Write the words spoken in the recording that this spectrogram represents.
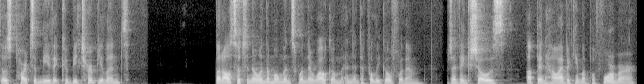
those parts of me that could be turbulent but also to know in the moments when they're welcome and then to fully go for them, which I think shows up in how I became a performer,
